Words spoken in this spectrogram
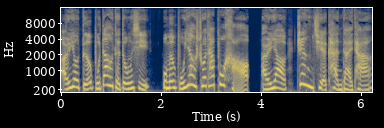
而又得不到的东西，我们不要说它不好，而要正确看待它。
